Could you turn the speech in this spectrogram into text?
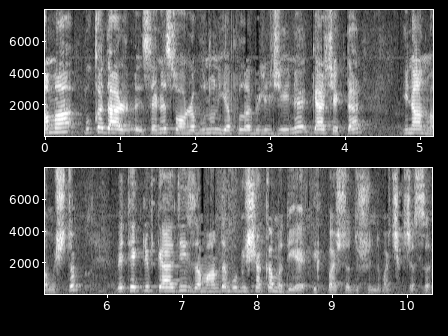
Ama bu kadar e, sene sonra bunun yapılabileceğine gerçekten inanmamıştım. Ve teklif geldiği zaman da bu bir şaka mı diye ilk başta düşündüm açıkçası.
